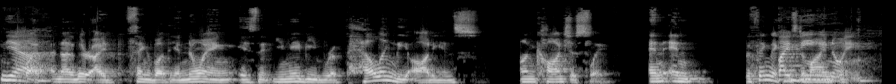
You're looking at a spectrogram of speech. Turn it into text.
Yeah. But another I thing about the annoying is that you may be repelling the audience unconsciously. And and the thing that By comes to mind annoying.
